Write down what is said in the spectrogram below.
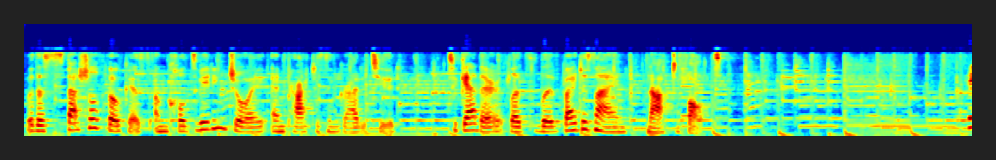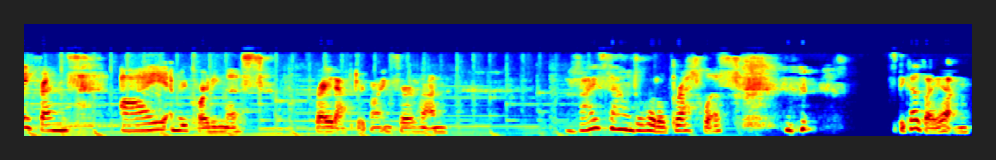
with a special focus on cultivating joy and practicing gratitude. Together, let's live by design, not default. Hey, friends. I am recording this right after going for a run. If I sound a little breathless, it's because I am.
